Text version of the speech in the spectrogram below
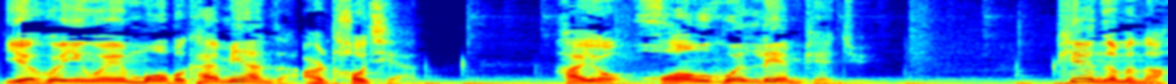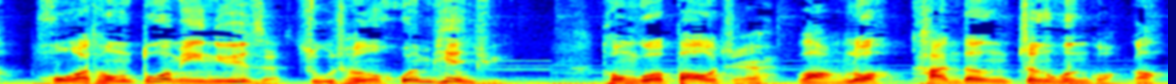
也会因为抹不开面子而掏钱。还有黄昏恋骗局，骗子们呢伙同多名女子组成婚骗群，通过报纸、网络刊登征婚广告，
